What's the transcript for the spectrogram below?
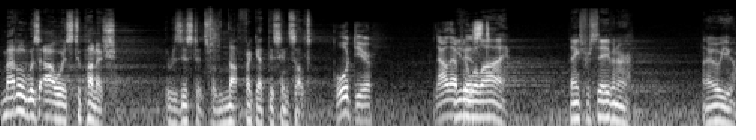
Metal was ours to punish. The Resistance will not forget this insult. Oh dear. Now they're Neither pissed. will I. Thanks for saving her. I owe you.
